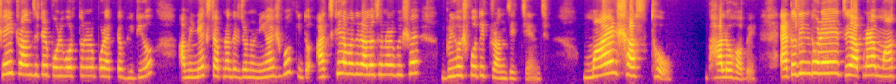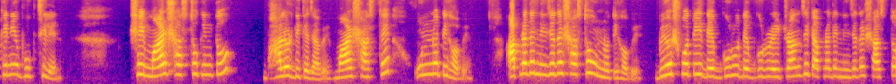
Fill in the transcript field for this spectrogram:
সেই ট্রানজিটের পরিবর্তনের উপর একটা ভিডিও আমি নেক্সট আপনাদের জন্য নিয়ে আসব। কিন্তু আজকের আমাদের আলোচনার বিষয় বৃহস্পতির ট্রানজিট চেঞ্জ মায়ের স্বাস্থ্য ভালো হবে। এতদিন ধরে যে আপনারা মাকে নিয়ে ভুগছিলেন, সেই মায়ের স্বাস্থ্য কিন্তু ভালোর দিকে যাবে। মায়ের স্বাস্থ্যে উন্নতি হবে। আপনাদের নিজেদের স্বাস্থ্য উন্নতি হবে। বৃহস্পতি, দেবগুরু, দেবগুরুর এই ট্রানজিট আপনাদের নিজেদের স্বাস্থ্য,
